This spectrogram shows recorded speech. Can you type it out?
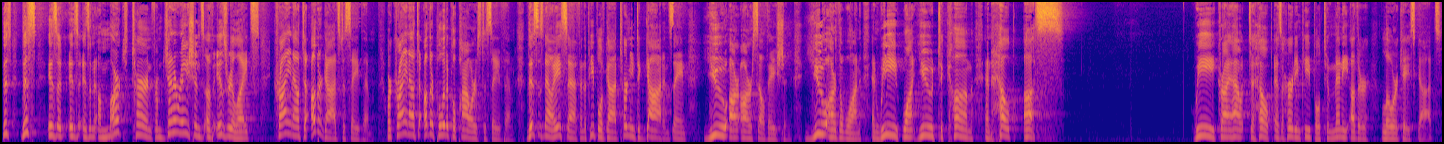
This, this is, a, is, is an, a marked turn from generations of Israelites crying out to other gods to save them or crying out to other political powers to save them. This is now Asaph and the people of God turning to God and saying, You are our salvation. You are the one, and we want you to come and help us. We cry out to help as a hurting people to many other lowercase gods.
